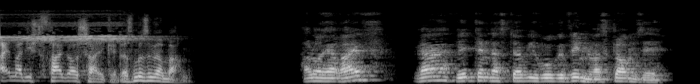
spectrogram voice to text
einmal die Frage aus Schalke. Das müssen wir machen. Hallo Herr Reif, wer wird denn das Derby wohl gewinnen? Was glauben Sie?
